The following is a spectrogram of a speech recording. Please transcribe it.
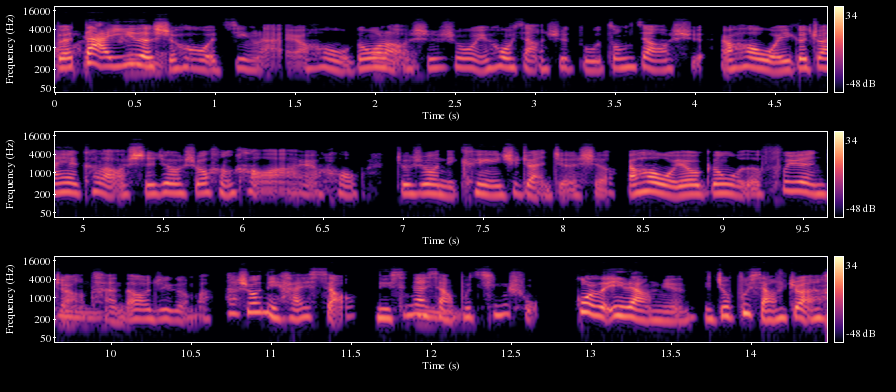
不是大一的时候我进来，然后我跟我老师说，我以后想去读宗教学，然后我一个专业课老师就说很好啊，然后就说你可以去转哲社，然后我又跟我的副院长谈到这个嘛，他说你还小，你现在想不清楚。过了一两年，你就不想转了。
